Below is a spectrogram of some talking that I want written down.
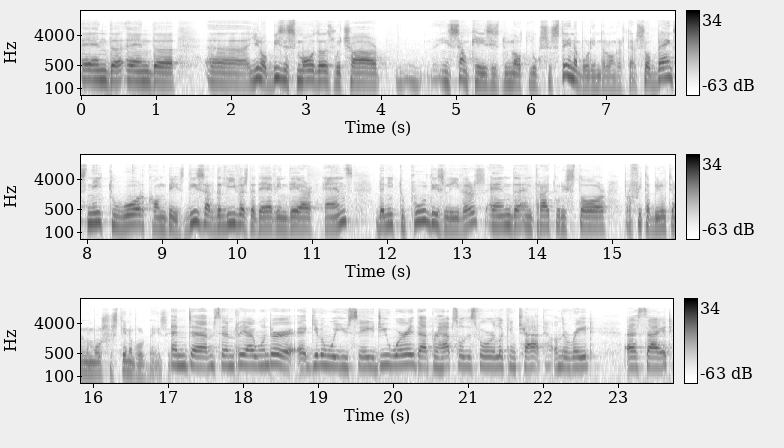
and, uh, and uh, uh, you know, business models which are, in some cases, do not look sustainable in the longer term. So banks need to work on this. These are the levers that they have in their hands. They need to pull these levers and, and try to restore profitability on a more sustainable basis. And uh, Mr. Enria, I wonder, uh, given what you say, do you worry that perhaps all this forward-looking chat on the rate uh, side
